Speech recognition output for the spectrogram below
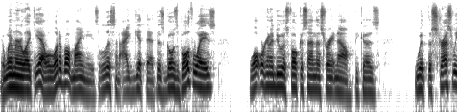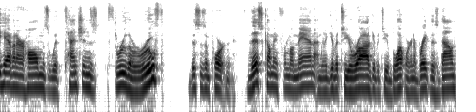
And women are like, yeah, well, what about my needs? Listen, I get that. This goes both ways. What we're going to do is focus on this right now because with the stress we have in our homes, with tensions through the roof, this is important. This coming from a man, I'm going to give it to you raw, give it to you blunt. We're going to break this down.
